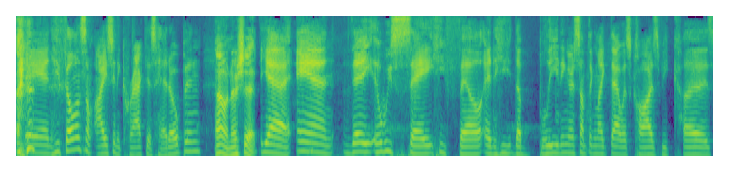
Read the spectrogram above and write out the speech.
and he fell on some ice and he cracked his head open. oh no shit. Yeah, and they always say he fell and he the bleeding or something like that was caused because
